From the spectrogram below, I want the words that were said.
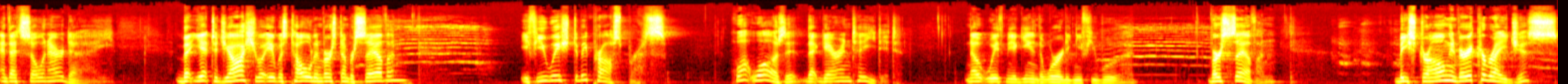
and that's so in our day. But yet to Joshua it was told in verse number seven if you wish to be prosperous, what was it that guaranteed it? Note with me again the wording, if you would. Verse 7 Be strong and very courageous,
